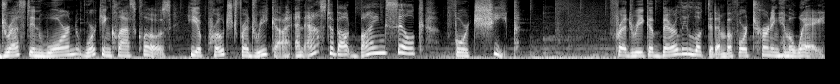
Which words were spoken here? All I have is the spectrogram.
Dressed in worn, working class clothes, he approached Frederica and asked about buying silk for cheap. Frederica barely looked at him before turning him away.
